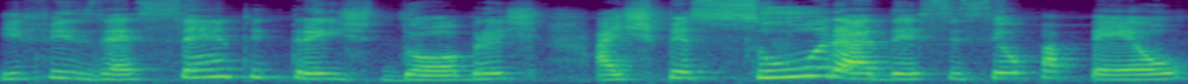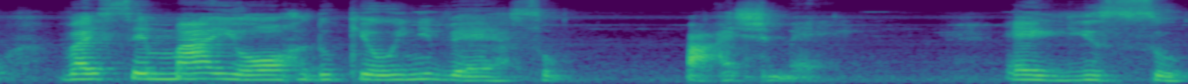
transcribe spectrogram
e fizer 103 dobras, a espessura desse seu papel vai ser maior do que o universo. Pasmem. É isso,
